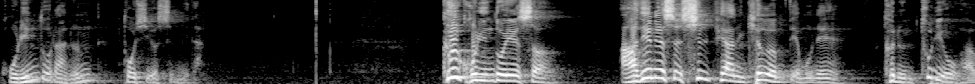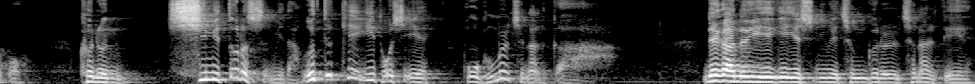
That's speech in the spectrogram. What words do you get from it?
고린도라는 도시였습니다. 그 고린도에서 아덴에서 실패한 경험 때문에 그는 두려워하고 그는 심히 떨었습니다. 어떻게 이 도시에 복음을 전할까? 내가 너희에게 예수님의 증거를 전할 때에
